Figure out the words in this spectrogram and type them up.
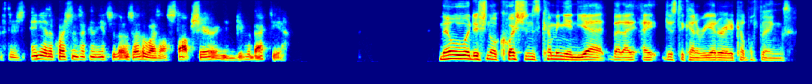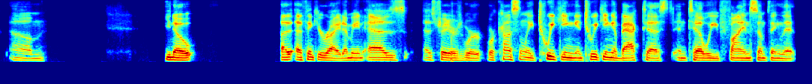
if there's any other questions, I can answer those. Otherwise, I'll stop sharing and give it back to you. No additional questions coming in yet, but I, I just to kind of reiterate a couple things. Um, you know, I, I think you're right. I mean, as as traders, we're we're constantly tweaking and tweaking a back test until we find something that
